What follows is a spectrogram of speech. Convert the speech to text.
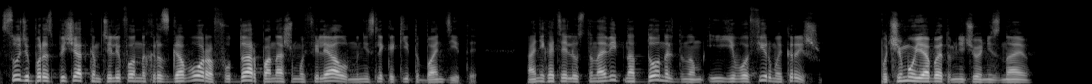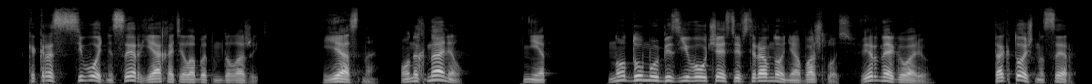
Судя по распечаткам телефонных разговоров, удар по нашему филиалу нанесли какие-то бандиты. Они хотели установить над Дональдоном и его фирмой крышу. Почему я об этом ничего не знаю? Как раз сегодня, сэр, я хотел об этом доложить. Ясно. Он их нанял? Нет. Но, думаю, без его участия все равно не обошлось. Верно я говорю? Так точно, сэр.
